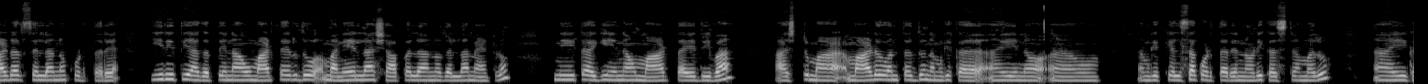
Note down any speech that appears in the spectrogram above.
ಆರ್ಡರ್ಸ್ ಎಲ್ಲನೂ ಕೊಡ್ತಾರೆ. ಈ ರೀತಿ ಆಗುತ್ತೆ. ನಾವು ಮಾಡ್ತಾ ಇರೋದು ಮನೆಯೆಲ್ಲ ಶಾಪಲ್ಲ ಅನ್ನೋದೆಲ್ಲ ಮ್ಯಾಟ್ರು ನೀಟಾಗಿ ನಾವು ಮಾಡ್ತಾ ಇದ್ದೀವ. ಅಷ್ಟು ಮಾಡುವಂಥದ್ದು ನಮಗೆ ಕ, ಏನು ನಮಗೆ ಕೆಲಸ ಕೊಡ್ತಾರೆ ನೋಡಿ ಕಸ್ಟಮರು ಈಗ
